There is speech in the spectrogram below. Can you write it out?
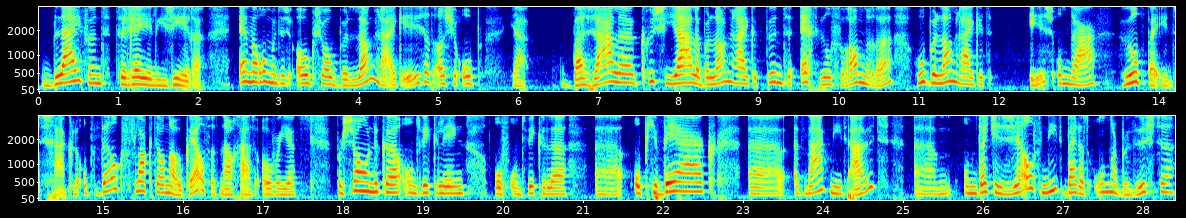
blijvend te realiseren. En waarom het dus ook zo belangrijk is dat als je op ja, basale, cruciale, belangrijke punten echt wil veranderen, hoe belangrijk het is om daar hulp bij in te schakelen. Op welk vlak dan ook. Hè? Of dat nou gaat over je persoonlijke ontwikkeling of ontwikkelen uh, op je werk. Uh, het maakt niet uit. Um, omdat je zelf niet bij dat onderbewuste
